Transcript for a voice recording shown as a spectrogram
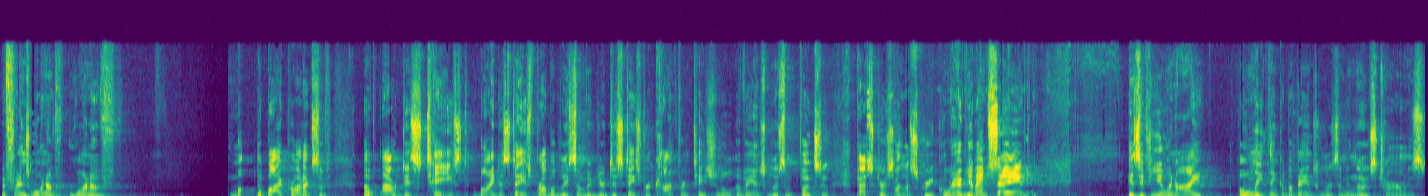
But, friends, one of, one of the byproducts of of our distaste, my distaste, probably some of your distaste for confrontational evangelism, folks who pastor us on the street corner, have you been saved? Is if you and I only think of evangelism in those terms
